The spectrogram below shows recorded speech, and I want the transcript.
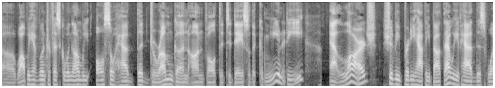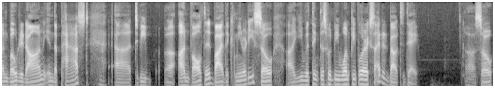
Uh, while we have Winterfest going on, we also have the drum gun on vaulted today. So the community at large should be pretty happy about that. We've had this one voted on in the past uh, to be uh, unvaulted by the community, so uh, you would think this would be one people are excited about today. Uh, so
